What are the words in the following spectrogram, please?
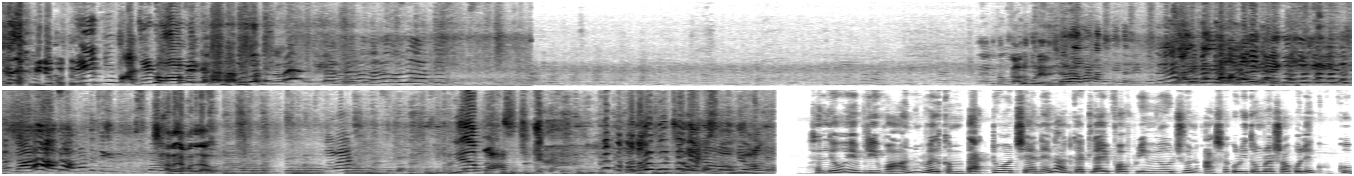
ইয়ে করতে ভিডিও করতে করতে। একদম কালো করে এনেছে। সাদা জামাতে হাতে hello everyone welcome back to our channel uncut life of Premi Arjun আশা করি তোমরা সকলে খুব খুব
